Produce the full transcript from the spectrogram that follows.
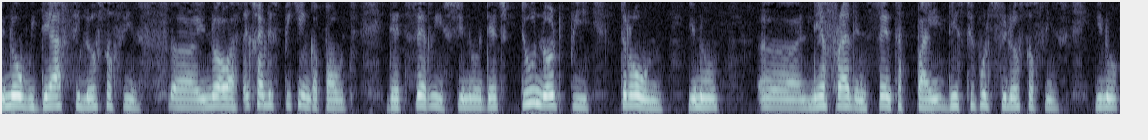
you know, with their philosophies. Uh, you know, I was actually speaking about that series, you know, that do not be thrown, you know, uh, left, right, and center by these people's philosophies, you know.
